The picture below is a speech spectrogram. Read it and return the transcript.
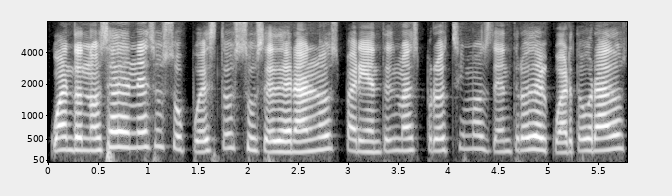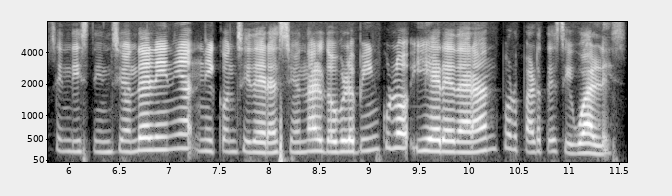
Cuando no se den esos supuestos, sucederán los parientes más próximos dentro del cuarto grado sin distinción de línea ni consideración al doble vínculo y heredarán por partes iguales.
